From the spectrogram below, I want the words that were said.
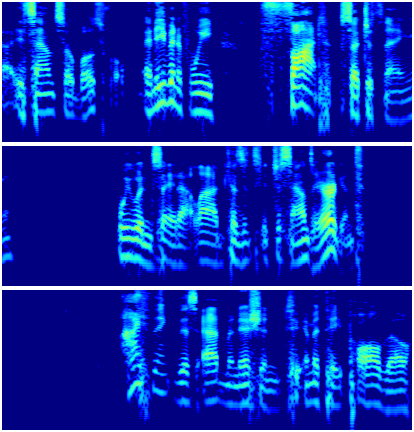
Uh, it sounds so boastful. And even if we thought such a thing, we wouldn't say it out loud because it just sounds arrogant. I think this admonition to imitate Paul, though,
